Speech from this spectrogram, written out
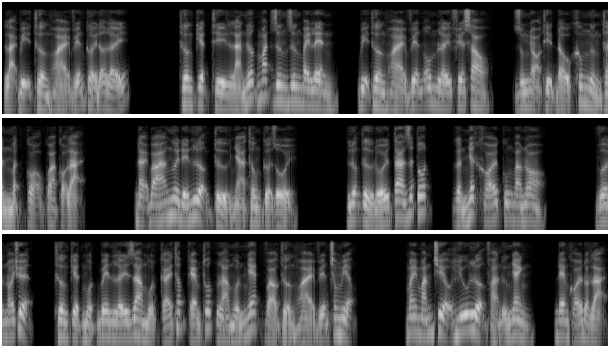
lại bị thường hoài viễn cười đỡ lấy. Thường kiệt thì là nước mắt rưng rưng bay lên, bị thường hoài viễn ôm lấy phía sau, dùng nhỏ thịt đầu không ngừng thân mật cọ qua cọ lại. Đại bá, ngươi đến lượng tử nhà thông cửa rồi. Lượng tử đối ta rất tốt, gần nhất khói cũng bao no. Vừa nói chuyện, thường kiệt một bên lấy ra một cái thấp kém thuốc lá muốn nhét vào thường hoài viễn trong miệng. May mắn triệu hữu lượng phản ứng nhanh, đem khói đoạt lại.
